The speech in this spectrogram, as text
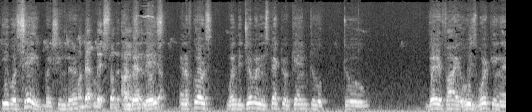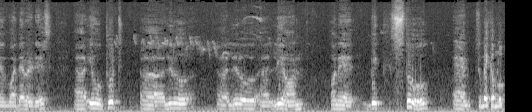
he was saved by Schindler On that list, on the on that thousand, list. And of course, when the German inspector came to to verify who is working and whatever it is, uh, he will put uh, little uh, little uh, Leon on a big stool and to make him look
